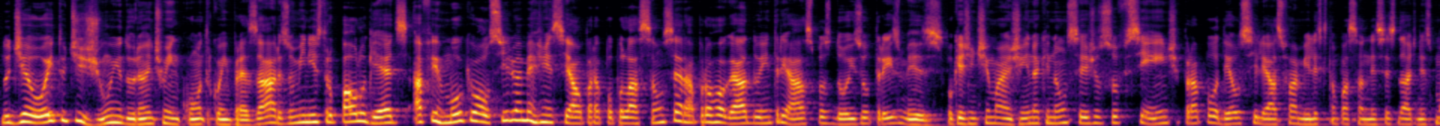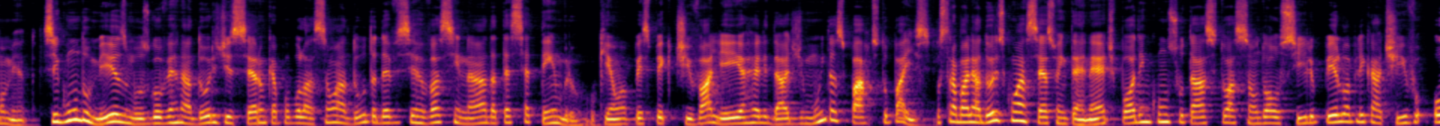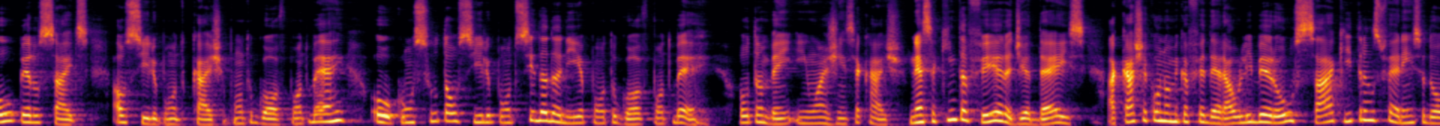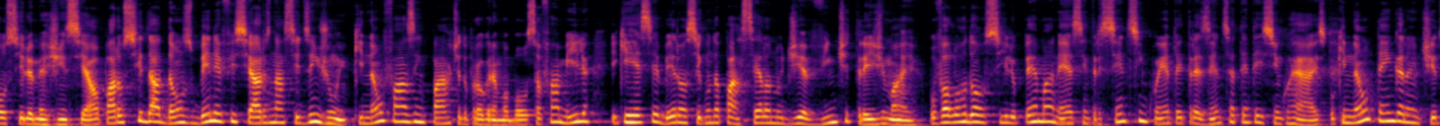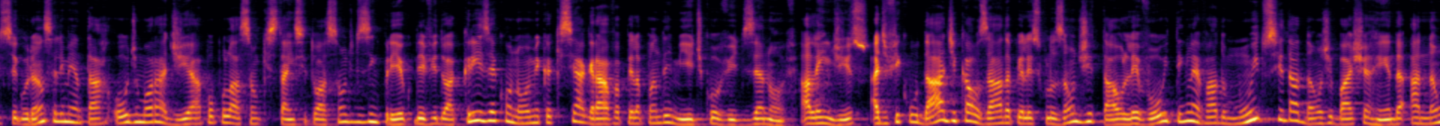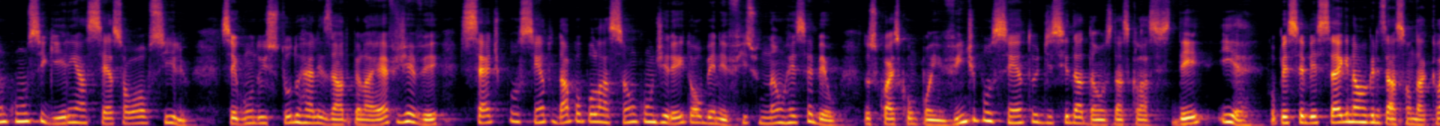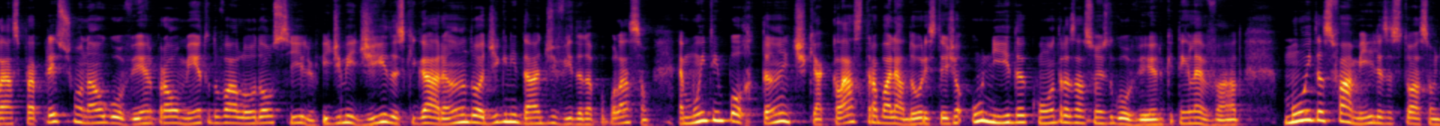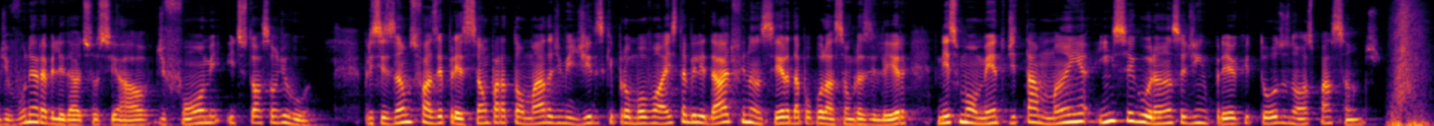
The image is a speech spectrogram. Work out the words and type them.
No dia 8 de junho, durante um encontro com empresários, o ministro Paulo Guedes afirmou que o auxílio emergencial para a população será prorrogado entre aspas dois ou três meses, o que a gente imagina que não seja o suficiente para poder auxiliar as famílias que estão passando necessidade nesse momento. Segundo o mesmo, os governadores disseram que a população adulta deve ser vacinada até setembro, o que é uma perspectiva alheia à realidade de muitas partes do país. Os trabalhadores com acesso à internet podem consultar a situação do auxílio pelo aplicativo ou pelos sites auxilio.caixa.gov.br ou consultaauxilio.cidadania.gov.br ou também em uma agência Caixa. Nessa quinta-feira, dia 10, a Caixa Econômica Federal liberou o saque e transferência do auxílio emergencial para os cidadãos beneficiários nascidos em junho, que não fazem parte do programa Bolsa Família e que receberam a segunda parcela no dia 23 de maio. O valor do auxílio permanece entre 150 e 375 reais, o que não tem garantido segurança alimentar ou de moradia à população que está em situação de desemprego devido à crise econômica que se agrava pela pandemia de Covid-19. Além disso, disso, a dificuldade causada pela exclusão digital levou e tem levado muitos cidadãos de baixa renda a não conseguirem acesso ao auxílio. Segundo o estudo realizado pela FGV, 7% da população com direito ao benefício não recebeu, dos quais compõem 20% de cidadãos das classes D e E. O PCB segue na organização da classe para pressionar o governo para aumento do valor do auxílio e de medidas que garantam a dignidade de vida da população. É muito importante que a classe trabalhadora esteja unida contra as ações do governo que tem levado muitas famílias à situação de vulnerabilidade social, de fome e de situação de rua. Precisamos fazer pressão para a tomada de medidas que promovam a estabilidade financeira da população brasileira nesse momento de tamanha insegurança de emprego que todos nós passamos.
